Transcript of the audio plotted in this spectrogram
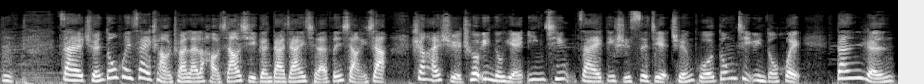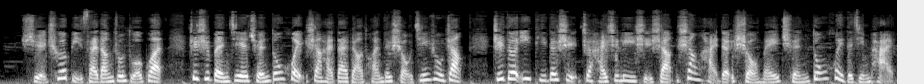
嗯，在全冬会赛场传来了好消息，跟大家一起来分享一下。上海雪车运动员殷青在第十四届全国冬季运动会单人雪车比赛当中夺冠，这是本届全冬会上海代表团的首金入账。值得一提的是，这还是历史上上海的首枚全冬会的金牌。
